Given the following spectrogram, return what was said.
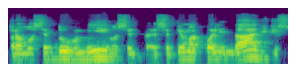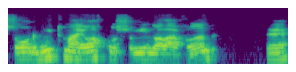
para você dormir, você, você tem uma qualidade de sono muito maior consumindo a lavanda, né?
